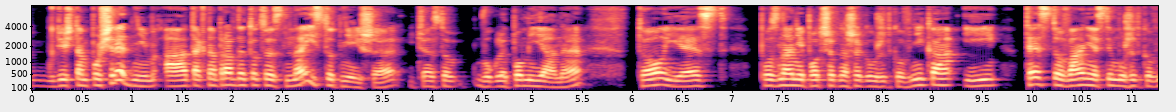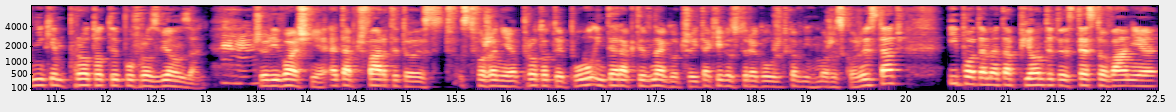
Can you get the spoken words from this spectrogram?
gdzieś tam pośrednim, a tak naprawdę to, co jest najistotniejsze i często w ogóle pomijane, to jest poznanie potrzeb naszego użytkownika i testowanie z tym użytkownikiem prototypów rozwiązań. Mhm. Czyli właśnie etap czwarty to jest stworzenie prototypu interaktywnego, czyli takiego, z którego użytkownik może skorzystać. I potem etap piąty to jest testowanie,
